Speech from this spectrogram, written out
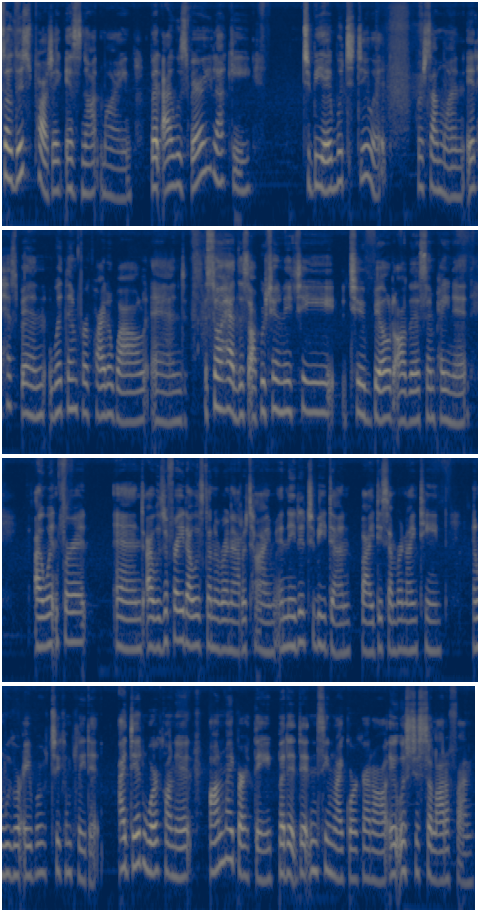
So this project is not mine, but I was very lucky to be able to do it for someone. It has been with them for quite a while, and so I had this opportunity to build all this and paint it. I went for it, and I was afraid I was going to run out of time and needed to be done by December 19th, and we were able to complete it. I did work on it on my birthday, but it didn't seem like work at all. It was just a lot of fun.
